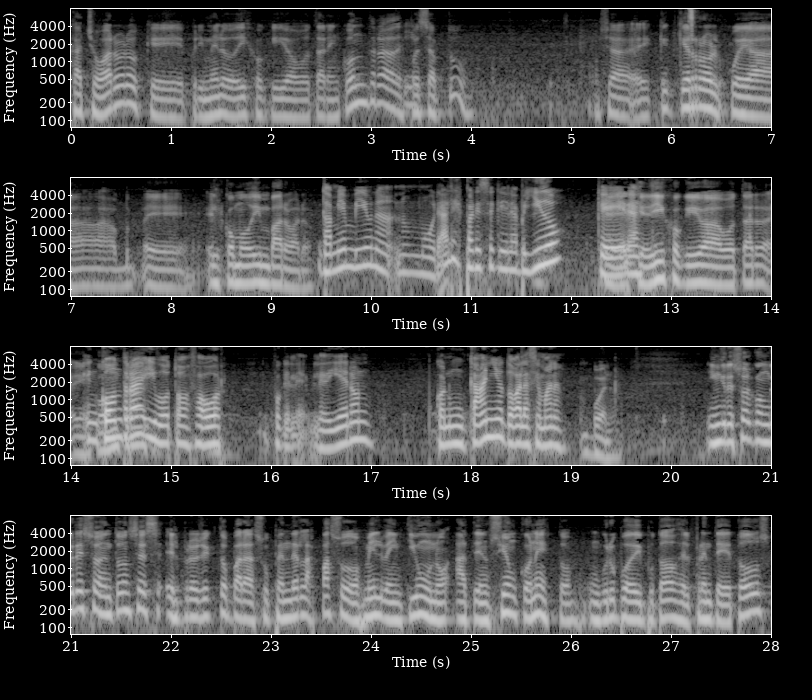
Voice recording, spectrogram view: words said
Cacho Bárbaro que primero dijo que iba a votar en contra después Sí. se abstuvo o sea eh, ¿qué, qué rol juega eh, el comodín bárbaro También vi una, no, Morales parece que el apellido, que, que, era que dijo que iba a votar en, en contra y votó a favor, porque le, le dieron con un caño toda la semana. Bueno. Ingresó al Congreso entonces el proyecto para suspender las PASO 2021. Atención con esto, un grupo de diputados del Frente de Todos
